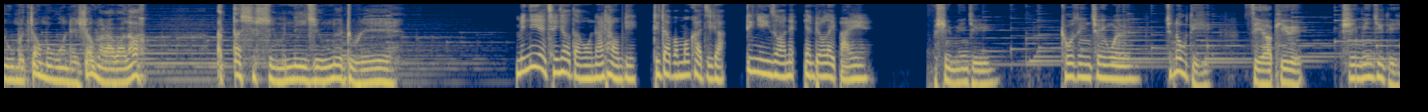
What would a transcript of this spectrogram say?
ကိုမကြောက်မဝန်းနဲ့ရောက်လာတာပါလားအသက်ရှင်ရှင်မနေချင်ဘူးနဲ့တူတယ်မင်းကြီးရဲ့ချင်းချောက်တံကိုနားထောင်ပြီးဒေတာပမောက္ခကြီးကတင်းငိမ်စွာနဲ့ပြန်ပြောလိုက်ပါတယ်အရှင်မင်းကြီးထိုစဉ်ချိန်ဝဲကျွန်ုပ်သည်ဇေယျဖြစ်၍အရှင်မင်းကြီးသည်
